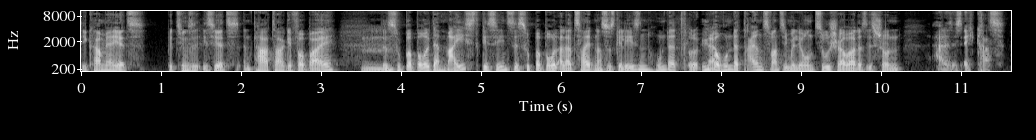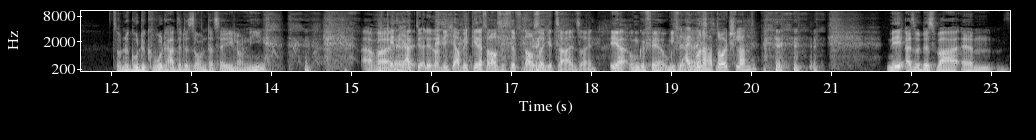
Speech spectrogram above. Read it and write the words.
die kam ja jetzt beziehungsweise ist jetzt ein paar Tage vorbei. Mhm. Der Super Bowl, der meistgesehenste Super Bowl aller Zeiten. Hast du es gelesen? 100 oder über ja. 123 Millionen Zuschauer. Das ist schon, ja, das ist echt krass. So eine gute Quote hatte der Zone tatsächlich noch nie. aber, ich kenne die äh, aktuelle noch nicht, aber ich gehe davon aus, es dürften auch solche Zahlen sein. Ja, ungefähr. ungefähr. Wie viele Einwohner hat Deutschland? nee, also das war, ähm,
